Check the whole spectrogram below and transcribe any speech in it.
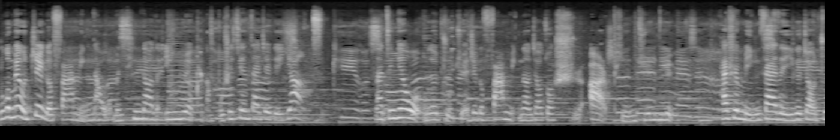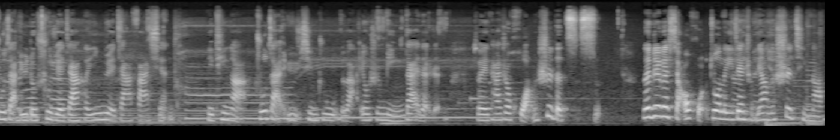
如果没有这个发明，那我们听到的音乐可能不是现在这个样子。那今天我们的主角这个发明呢，叫做十二平均律，它是明代的一个叫朱载堉的数学家和音乐家发现的。你听啊，朱载堉姓朱，对吧？又是明代的人，所以他是皇室的子嗣。那这个小伙做了一件什么样的事情呢？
